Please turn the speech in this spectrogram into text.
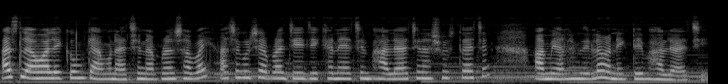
আসসালামু আলাইকুম, কেমন আছেন আপনারা সবাই? আশা করছি আপনারা যে যেখানে আছেন, ভালো আছেন আর সুস্থ আছেন। আমি আলহামদুলিল্লাহ অনেকটাই ভালো আছি।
